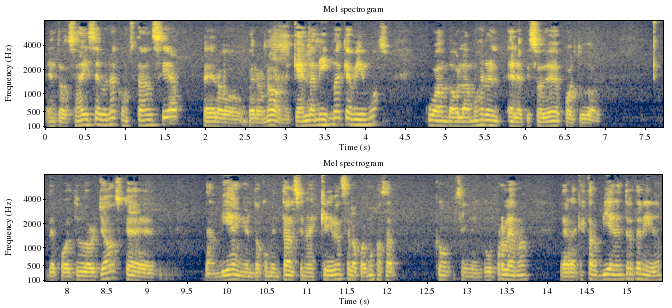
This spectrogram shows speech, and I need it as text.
Entonces ahí se ve una constancia, pero, pero enorme, que es la misma que vimos cuando hablamos en el, el episodio de Paul Tudor. De Paul Tudor Jones, que también el documental, si nos escriben, se lo podemos pasar con, sin ningún problema. De verdad que está bien entretenido.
